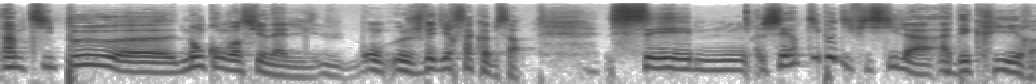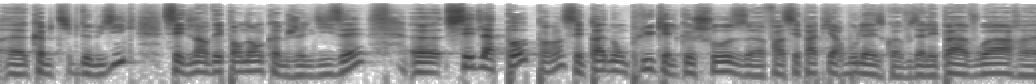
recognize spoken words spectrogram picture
un petit peu euh, non conventionnel. On- je vais dire ça comme ça. C'est c'est un petit peu difficile à, à décrire euh, comme type de musique. C'est de l'indépendant comme je le disais. Euh, c'est de la pop. Hein, c'est pas non plus quelque chose. Enfin, c'est pas Pierre Boulez quoi. Vous allez pas avoir euh,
